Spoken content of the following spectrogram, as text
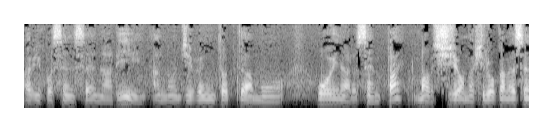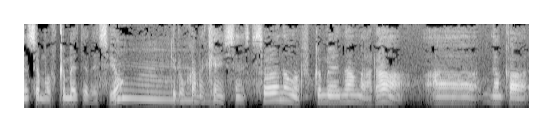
阿比子先生なりあの自分にとってはもう大いなる先輩、まあ、師匠の広金先生も含めてですよ。広金健志先生。そういうのも含めながらあなんか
